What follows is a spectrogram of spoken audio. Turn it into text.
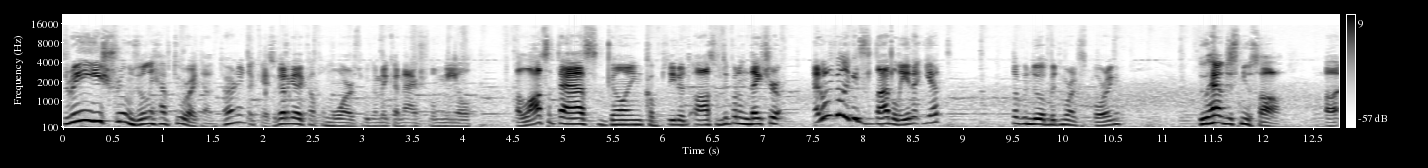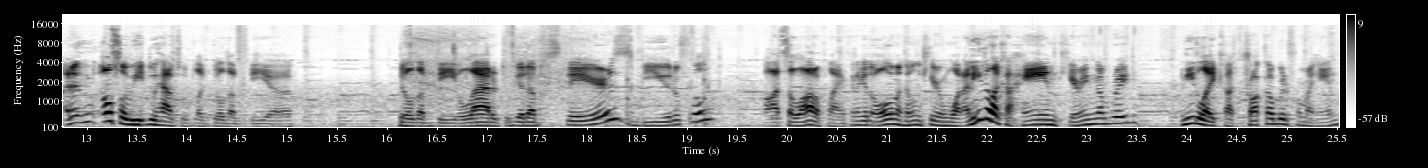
three shrooms. We only have two right now. Darn it. Okay, so we gotta get a couple more so we can make an actual meal. Lots of tasks going, completed. Awesome. Dip on nature. I don't feel like it's that late yet. So we can do a bit more exploring. We have this new saw. Uh, and also we do have to like build up the uh, build up the ladder to get upstairs. Beautiful. Oh, it's a lot of planks. Can I get all of them? I can only carry one. I need like a hand carrying upgrade. I need like a truck upgrade for my hand.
